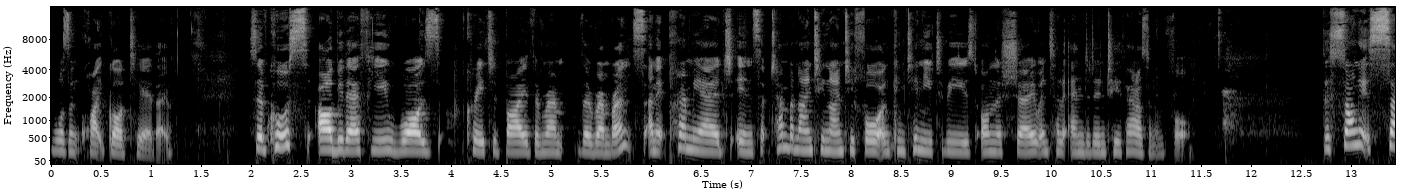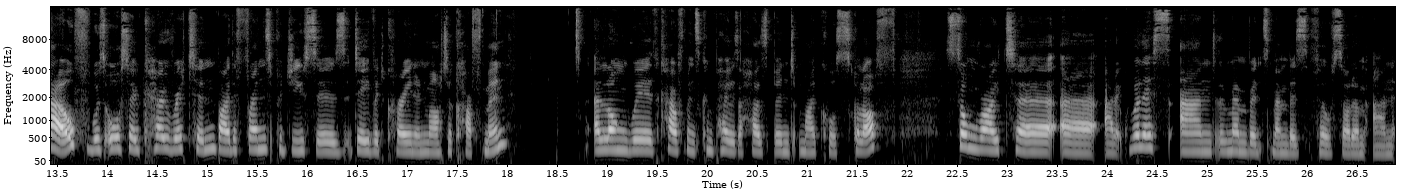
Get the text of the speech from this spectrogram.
Wasn't quite God tier though. So of course, I'll be there for you was created by the Rem- the Rembrandts, and it premiered in September 1994 and continued to be used on the show until it ended in 2004. The song itself was also co-written by the Friends producers David Crane and Marta Kauffman, along with Kauffman's composer husband Michael Skloff, songwriter uh, Allee Willis, and the Rembrandts members Phil Solem and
